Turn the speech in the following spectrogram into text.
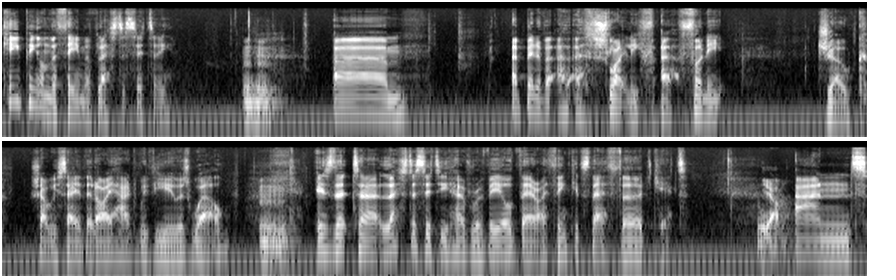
Keeping on the theme of Leicester City. Mm-hmm. Um, a bit of a, a slightly f- a funny joke, shall we say, that I had with you as well, mm. is that uh, Leicester City have revealed their, I think it's their third kit. Yeah. And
